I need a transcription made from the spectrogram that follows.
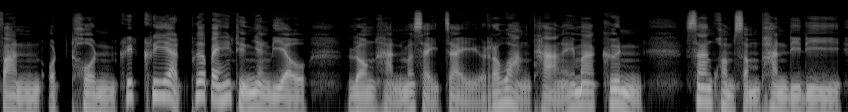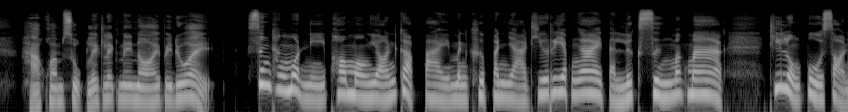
ฟัน อดทนเครียดเพื่อไปให้ถึงอย่างเดียว ลองหันมาใส่ใจระหว่างทางให้มากขึ้น สร้างความสัมพันธ์ดีๆ หาความสุขเล็กๆ น้อยๆไปด้วย ซึ่งทั้งหมดนี้พอมองย้อนกลับไปมันคือปัญญาที่เรียบง่ายแต่ลึกซึ้งมากๆ ที่หลวงปู่สอน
